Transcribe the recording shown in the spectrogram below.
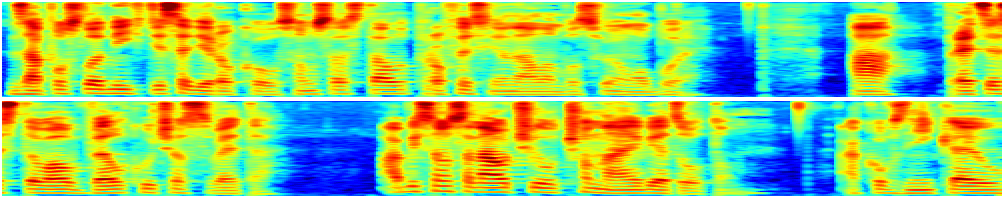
Za posledných 10 rokov som sa stal profesionálom vo svojom obore a precestoval veľkú časť sveta, aby som sa naučil čo najviac o tom, ako vznikajú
